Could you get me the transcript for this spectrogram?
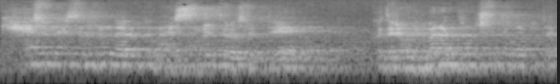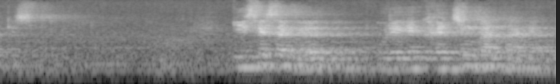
계속해서 흐른다는 그 말씀을 들었을 때 그들이 얼마나 큰 충격을 받았겠습니까? 이 세상은 우리에게 갈증만 나게.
